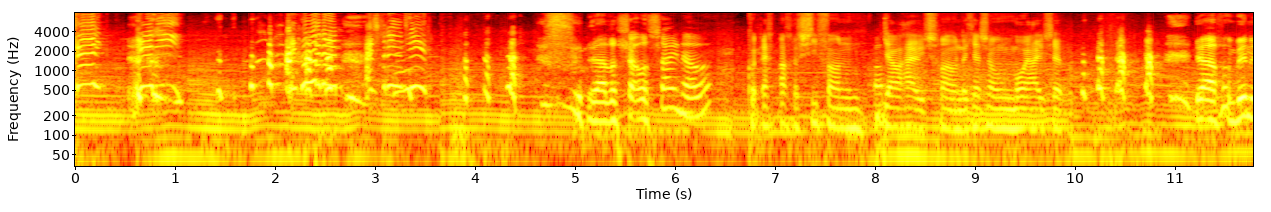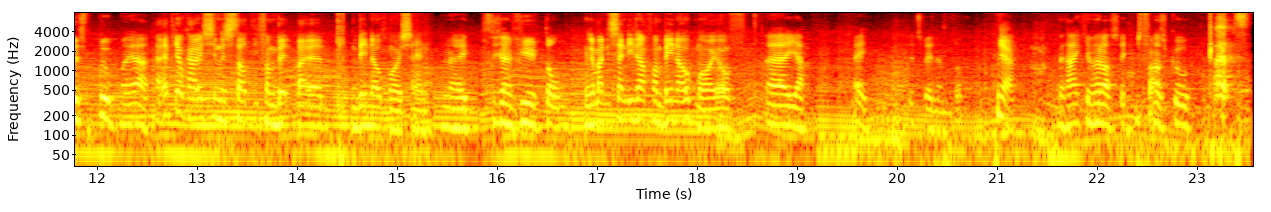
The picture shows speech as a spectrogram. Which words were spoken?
Kijk, Jenny. Ik hoor hem. Hij schreeuwt weer. Ja, dat zou wel zijn, nou, hè. Ik word echt agressief van jouw huis, gewoon, dat jij zo'n mooi huis hebt. Ja, van binnen is het poep, maar ja. Heb je ook huizen in de stad die van eh, binnen ook mooi zijn? Nee, ze zijn 4 ton. Ja, maar zijn die dan van binnen ook mooi, of? Eh, ja. Hé, hey, dit is Willem, toch? Ja. Dan ga ik je verrassen. Dat is cool. Wat?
